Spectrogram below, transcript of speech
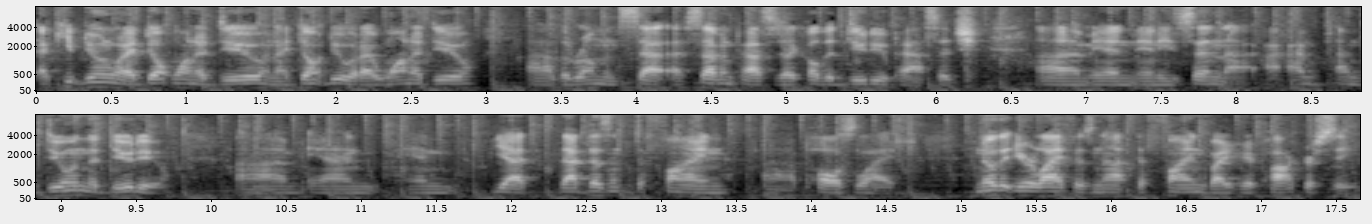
I, keep doing what I don't want to do, and I don't do what I want to do. Uh, the Romans 7 passage I call the doo doo passage. Um, and, and he's saying, I'm, I'm doing the doo doo. Um, and and yet that doesn't define uh, Paul's life. Know that your life is not defined by hypocrisy,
